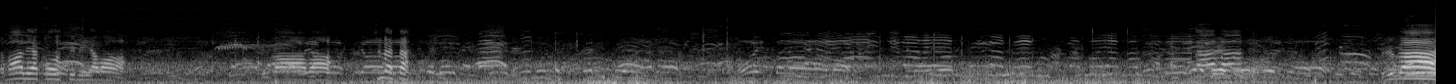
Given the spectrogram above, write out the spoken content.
Ja maalia kohti Liia vaan. Hyvä avaa. Syötä. Hyvä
